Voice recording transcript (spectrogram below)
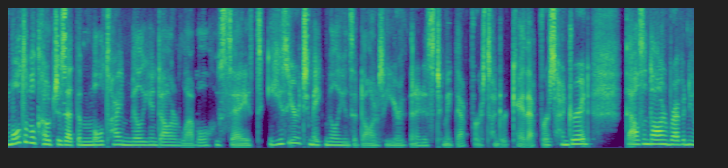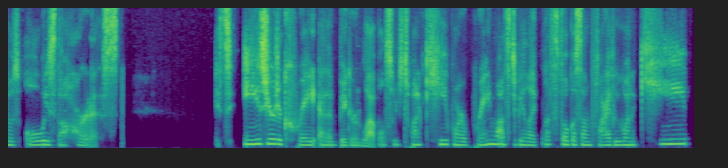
Multiple coaches at the multi million dollar level who say it's easier to make millions of dollars a year than it is to make that first 100K. That first $100,000 revenue is always the hardest. it's easier to create at a bigger level. So we just want to keep our brain wants to be like, let's focus on five. We want to keep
